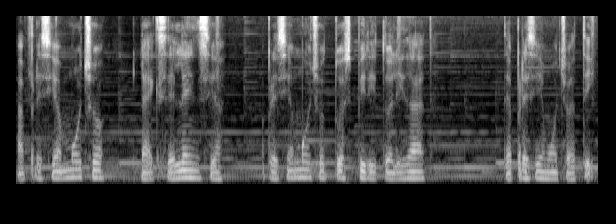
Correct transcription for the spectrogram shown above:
aprecia mucho la excelencia, aprecia mucho tu espiritualidad, te aprecia mucho a ti.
